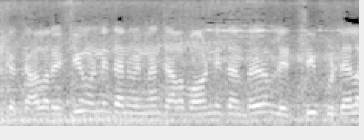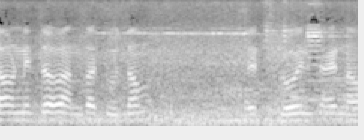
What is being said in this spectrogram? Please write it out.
ఇక్కడ చాలా రష్గా ఉండిద్ది అని విన్నాను చాలా బాగుండిద్ది అంటే. లెట్స్ ఫుడ్ ఎలా ఉండిద్దో అంతా చూద్దాం. Let's go inside now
